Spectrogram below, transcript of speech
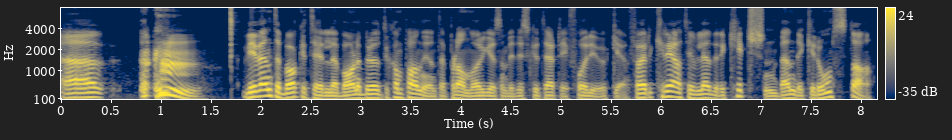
Eh, vi vender tilbake til barnebrødkampanjen til Plan Norge som vi diskuterte i forrige uke. For kreativ leder i Kitchen, Bendik Romstad,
